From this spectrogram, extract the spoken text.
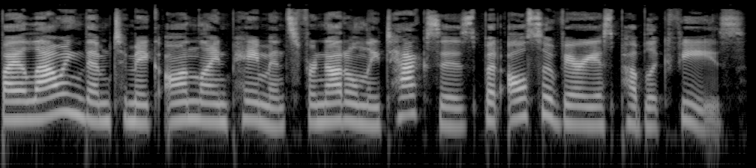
by allowing them to make online payments for not only taxes but also various public fees.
